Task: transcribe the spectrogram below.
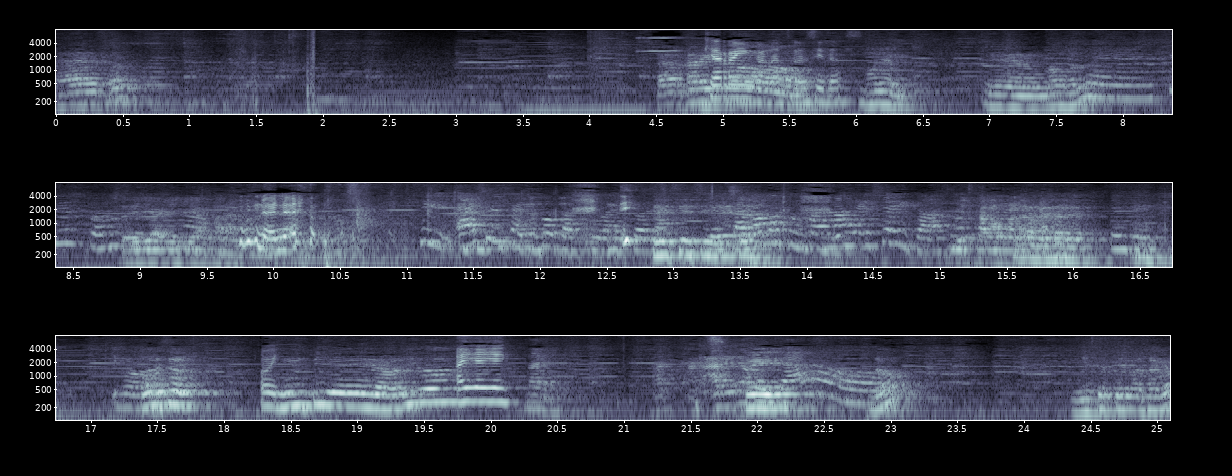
Eso. Perfecto. Qué con las trencitas. Muy bien. Eh, vamos a ver. Yo diría que iría para No, no. Sí, a ella le salió poca ayuda. Sí, sí, sí, Le eso. sacamos un poco más de ella y cada Y estamos con la dale. Puede ser Uy. un pie arriba. Ay, ay, ay. Dale. Sí. o- ¿No? ¿Y este pie más acá?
